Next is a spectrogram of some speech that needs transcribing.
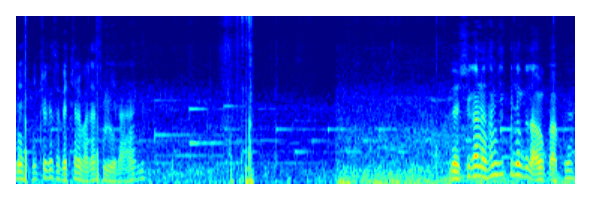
네, 이쪽에서 배차를 받았습니다. 네, 시간은 30분 정도 나올 것 같고요.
